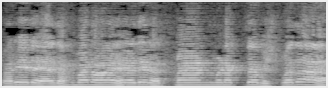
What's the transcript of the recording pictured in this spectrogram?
परिरे धन्मनो हेदिरस्मान्विणक्त विश्वदाः।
